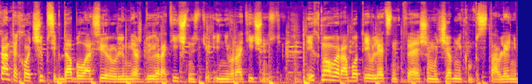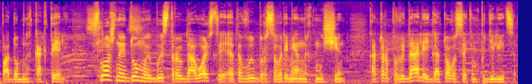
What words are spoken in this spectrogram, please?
Музыканты Hot Chip всегда балансировали между эротичностью и невротичностью. Их новая работа является настоящим учебником по составлению подобных коктейлей. Сложные думы и быстрое удовольствие – это выбор современных мужчин, которые повидали и готовы с этим поделиться.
